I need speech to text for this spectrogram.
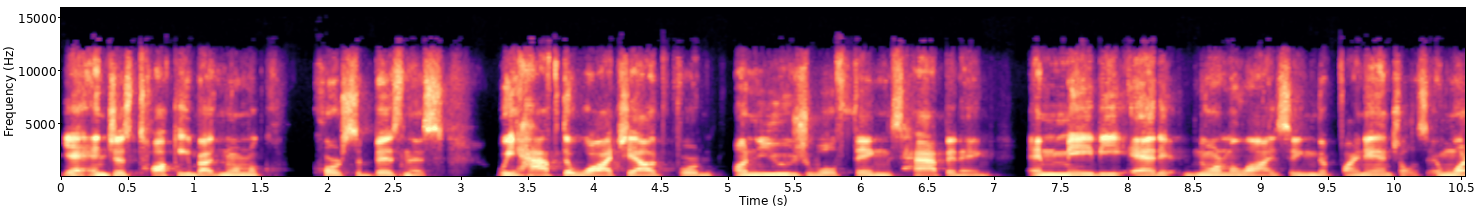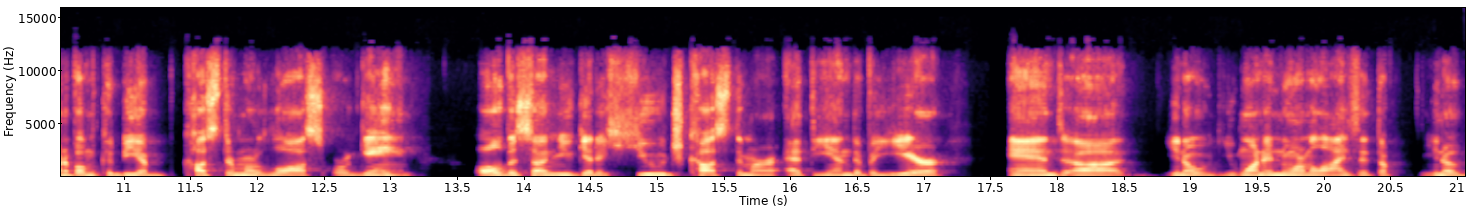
Yeah. And just talking about normal course of business, we have to watch out for unusual things happening and maybe add normalizing the financials. And one of them could be a customer loss or gain. All of a sudden, you get a huge customer at the end of a year, and uh, you know you want to normalize it. The you know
